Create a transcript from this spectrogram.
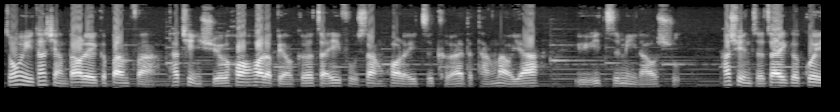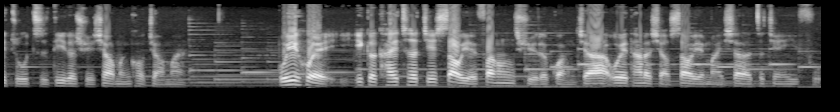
终于，他想到了一个办法。他请学画画的表哥在衣服上画了一只可爱的唐老鸭与一只米老鼠。他选择在一个贵族子弟的学校门口叫卖。不一会，一个开车接少爷放学的管家为他的小少爷买下了这件衣服。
